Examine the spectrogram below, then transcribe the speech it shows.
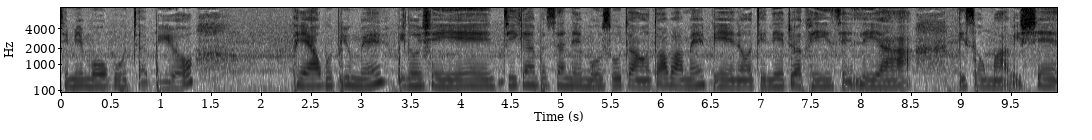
ရင်မြမိုးကိုတက်ပြီးတော့ဖះဝတ်ပြုမယ်ပြီးလို့ရှိရင်ကြီးကန်းပါဇက်နဲ့မိုးစိုးတောင်သွားပါမယ်ပြီးရင်တော့ဒီနေ့အတွက်ခရီးစဉ်လေးကပြီးဆုံးပါပြီရှင်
